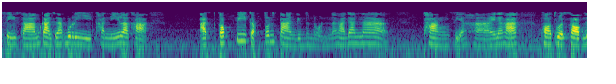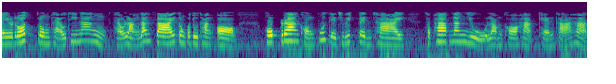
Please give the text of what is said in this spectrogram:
3043 กาญจนบุรี คันนี้ล่ะค่ะ อัดก๊อปปี้กับต้นตาลริมถนนนะคะ ด้านหน้าพังเสียหายนะคะ พอตรวจสอบในรถตรงแถวที่นั่ง แถวหลังด้านซ้ายตรงประตูทางออก พบร่างของผู้เสียชีวิตเป็นชาย สภาพนั่งอยู่ลำคอหักแขนขาหัก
